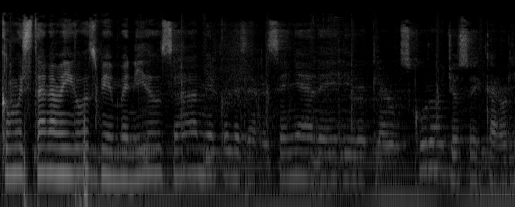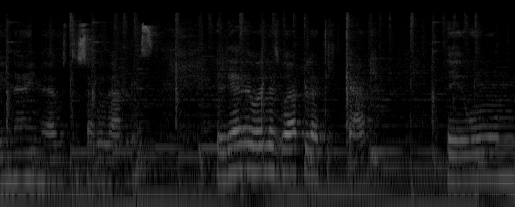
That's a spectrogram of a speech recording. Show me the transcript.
¿cómo están amigos? Bienvenidos a miércoles de reseña de Libro Claro Oscuro. Yo soy Carolina y me da gusto saludarles. El día de hoy les voy a platicar de un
